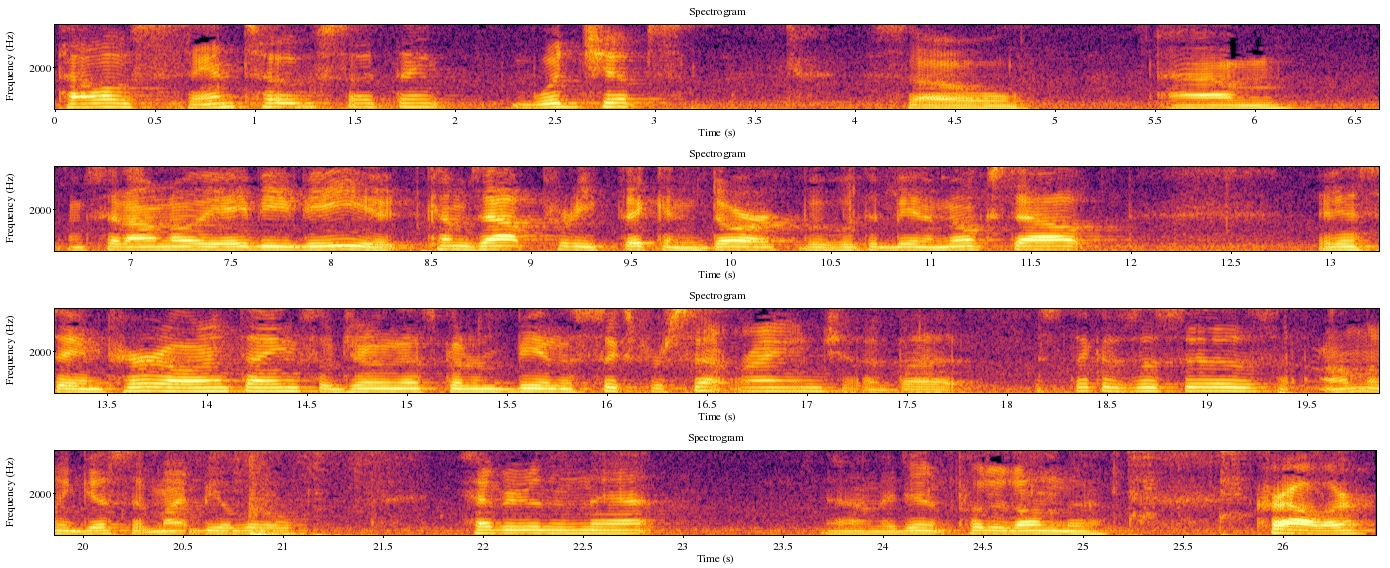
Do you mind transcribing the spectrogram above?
Palo Santos, I think, wood chips. So, um, like I said, I don't know the ABV. It comes out pretty thick and dark, but with it being a milk stout, they didn't say imperial or anything, so generally that's going to be in the 6% range. Uh, But as thick as this is, I'm going to guess it might be a little heavier than that. Um, they didn't put it on the crowler.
